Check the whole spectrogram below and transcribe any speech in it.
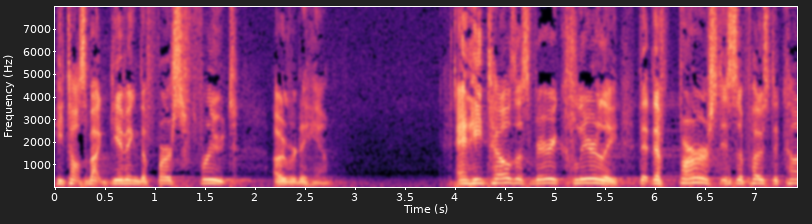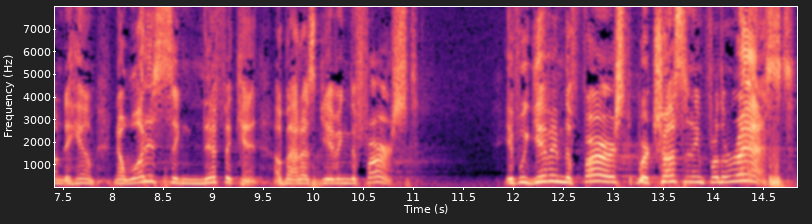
He talks about giving the first fruit over to Him. And he tells us very clearly that the first is supposed to come to him. Now, what is significant about us giving the first? If we give him the first, we're trusting him for the rest.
